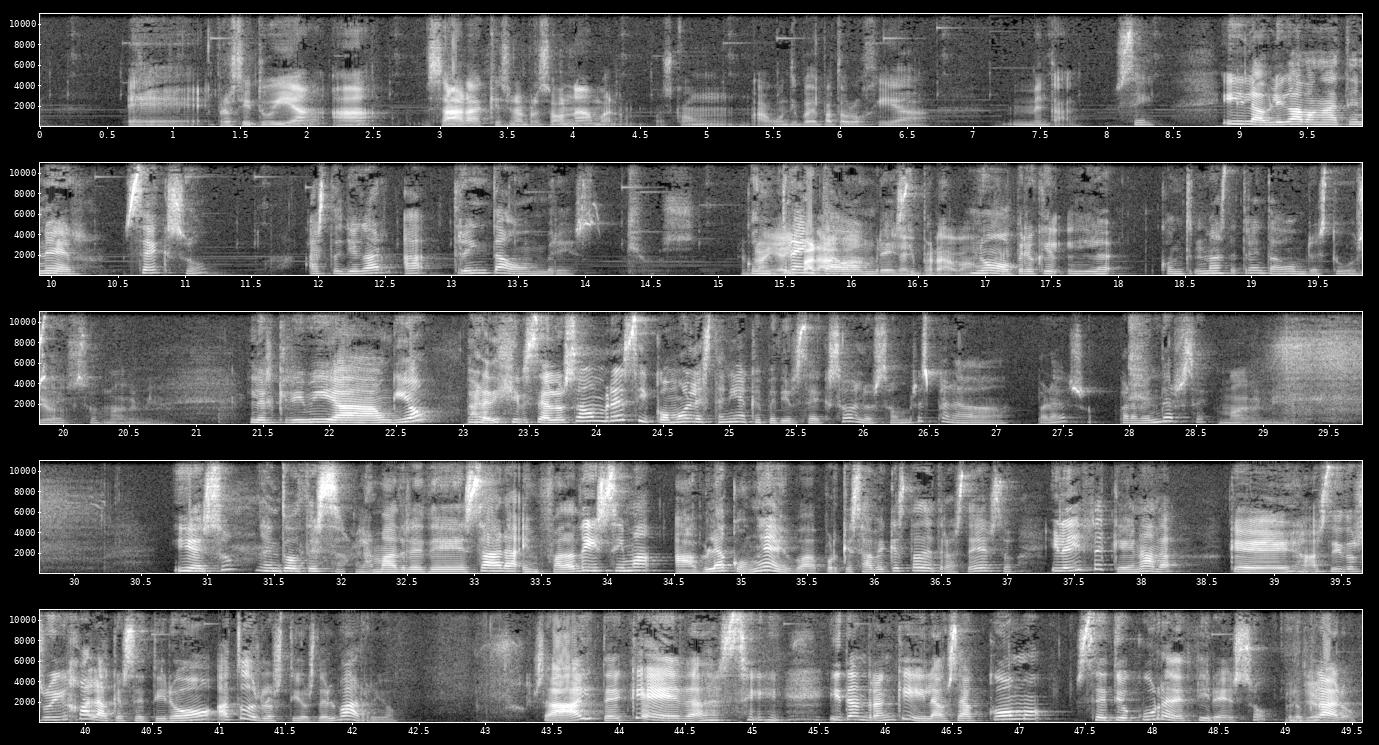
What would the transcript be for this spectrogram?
eh, prostituían a Sara, que es una persona, bueno, pues con algún tipo de patología mental. Sí. Y la obligaban a tener sexo hasta llegar a 30 hombres. Dios. En Con plan, y ahí 30 paraba, hombres. Y ahí paraba. no, ok. pero que la- con más de 30 hombres tuvo Dios, sexo. madre mía. Le escribía un guion para dirigirse a los hombres y cómo les tenía que pedir sexo a los hombres para, para eso, para venderse. Madre mía. Y eso, entonces la madre de Sara, enfadadísima, habla con Eva, porque sabe que está detrás de eso, y le dice que nada, que ha sido su hija la que se tiró a todos los tíos del barrio. O sea, ahí te quedas, y, y tan tranquila, o sea, ¿cómo se te ocurre decir eso? Pero Ya. claro,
